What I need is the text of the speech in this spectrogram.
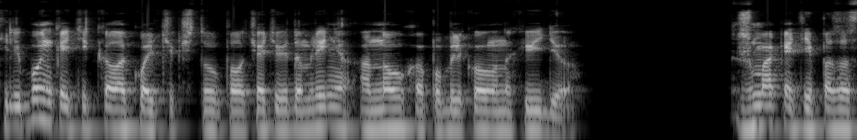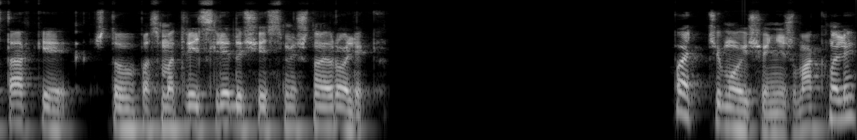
Телебонькайте колокольчик, чтобы получать уведомления о новых опубликованных видео. Жмакайте по заставке, чтобы посмотреть следующий смешной ролик. Почему еще не жмакнули?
